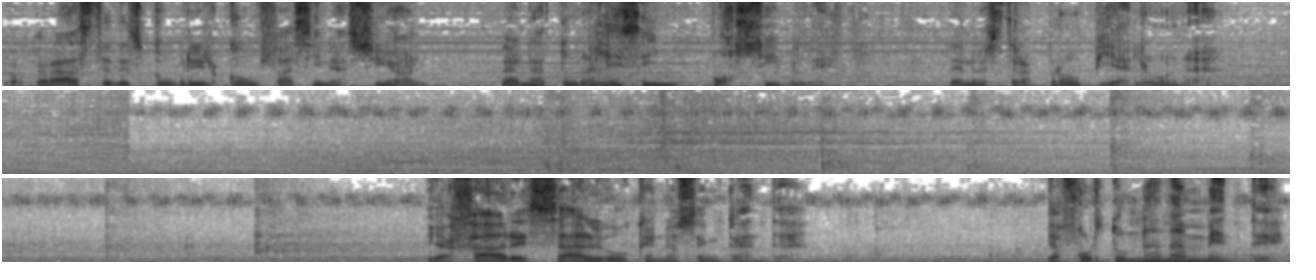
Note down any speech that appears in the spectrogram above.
lograste descubrir con fascinación la naturaleza imposible de nuestra propia luna. Viajar es algo que nos encanta. Y afortunadamente,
